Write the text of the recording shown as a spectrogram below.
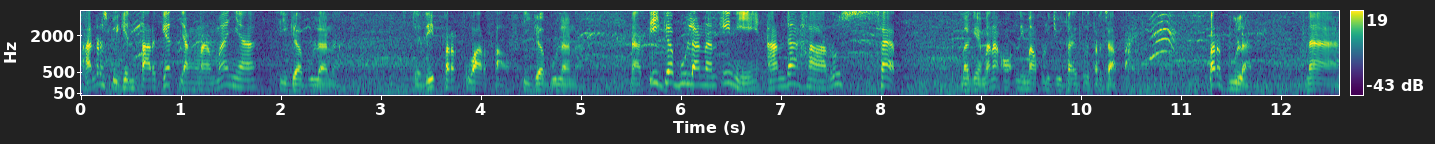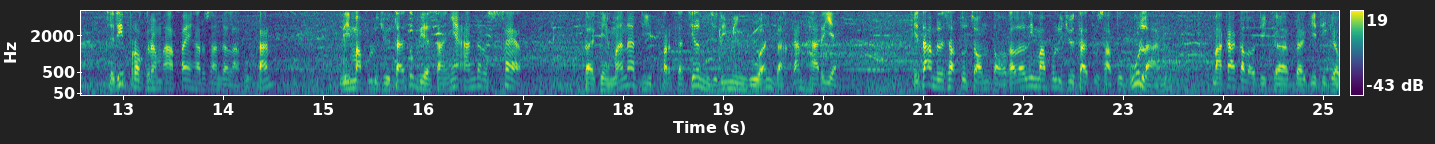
Anda harus bikin target yang namanya 3 bulanan. Jadi per kuartal, 3 bulanan. Nah, 3 bulanan ini Anda harus set bagaimana 50 juta itu tercapai per bulan. Nah, jadi program apa yang harus Anda lakukan? 50 juta itu biasanya Anda harus set bagaimana diperkecil menjadi mingguan bahkan harian. Kita ambil satu contoh, kalau 50 juta itu satu bulan, maka kalau dibagi 30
